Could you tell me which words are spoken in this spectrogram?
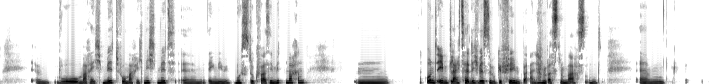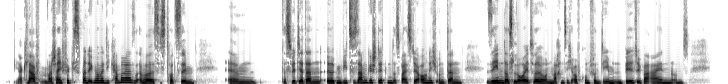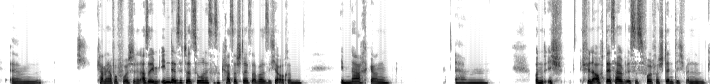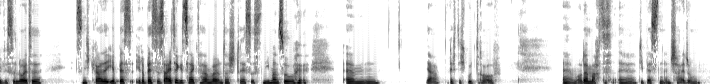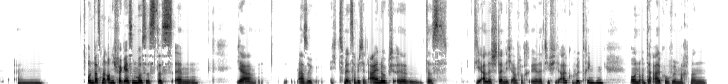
ähm, wo mache ich mit, wo mache ich nicht mit. Ähm, irgendwie musst du quasi mitmachen. Mm, und eben gleichzeitig wirst du gefilmt bei allem, was du machst. Und ähm, ja klar, wahrscheinlich vergisst man irgendwann mal die Kameras, aber es ist trotzdem, ähm, das wird ja dann irgendwie zusammengeschnitten, das weißt du ja auch nicht. Und dann sehen das Leute und machen sich aufgrund von dem ein Bild überein und ähm, ich kann mir einfach vorstellen, also eben in der Situation ist es ein krasser Stress, aber sicher auch im, im Nachgang. Ähm, und ich, ich finde auch deshalb ist es voll verständlich, wenn gewisse Leute jetzt nicht gerade ihr best, ihre beste Seite gezeigt haben, weil unter Stress ist niemand so ähm, ja richtig gut drauf ähm, oder macht äh, die besten Entscheidungen. Ähm, und was man auch nicht vergessen muss, ist, dass ähm, ja, also ich zumindest habe ich den Eindruck, ähm, dass die alle ständig einfach relativ viel Alkohol trinken und unter Alkohol macht man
